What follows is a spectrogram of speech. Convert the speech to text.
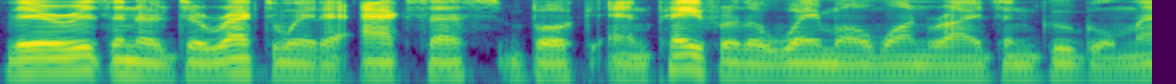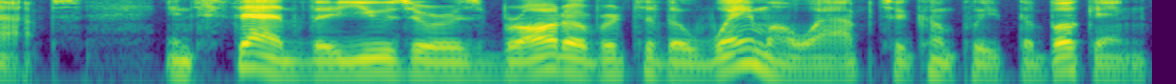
There isn't a direct way to access, book, and pay for the Waymo One rides in Google Maps. Instead, the user is brought over to the Waymo app to complete the booking.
